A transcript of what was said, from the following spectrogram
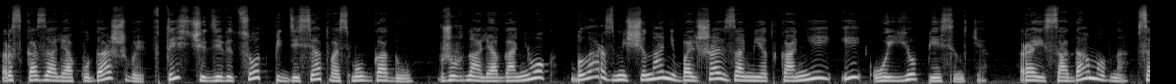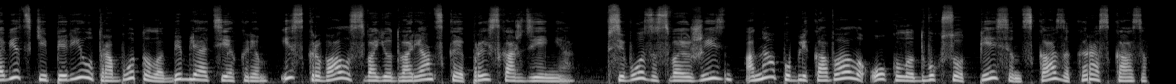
рассказали о Кудашевой в 1958 году. В журнале «Огонек» была размещена небольшая заметка о ней и о ее песенке. Раиса Адамовна в советский период работала библиотекарем и скрывала свое дворянское происхождение. Всего за свою жизнь она опубликовала около 200 песен, сказок и рассказов.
